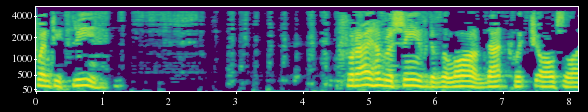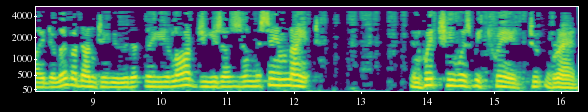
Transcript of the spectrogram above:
23 For I have received of the Lord that which also I delivered unto you, that the Lord Jesus, in the same night in which he was betrayed, took bread.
